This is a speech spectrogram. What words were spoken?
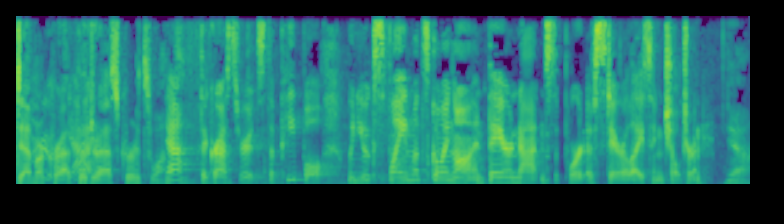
Democrats, the grassroots ones. Yeah, the grassroots, the people, when you explain what's going on, they are not in support of sterilizing children. Yeah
